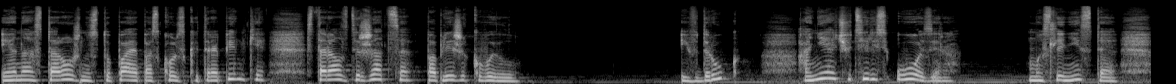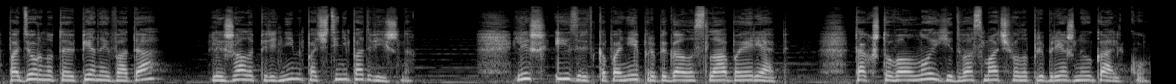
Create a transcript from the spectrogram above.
и она, осторожно ступая по скользкой тропинке, старалась держаться поближе к вылу. И вдруг они очутились у озера. Маслянистая, подернутая пеной вода лежала перед ними почти неподвижно. Лишь изредка по ней пробегала слабая рябь, так что волной едва смачивала прибрежную гальку.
